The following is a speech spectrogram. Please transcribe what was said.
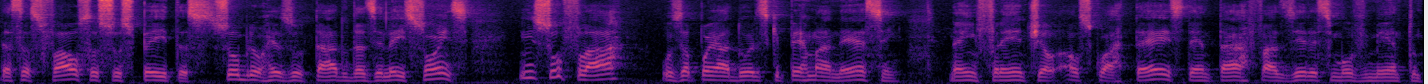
dessas falsas suspeitas sobre o resultado das eleições, insuflar os apoiadores que permanecem né, em frente aos quartéis, tentar fazer esse movimento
